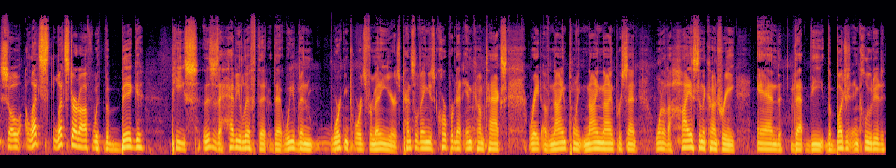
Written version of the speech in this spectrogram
So let's let's start off with the big piece. This is a heavy lift that that we've been working towards for many years. Pennsylvania's corporate net income tax rate of 9.99%, one of the highest in the country, and that the the budget included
